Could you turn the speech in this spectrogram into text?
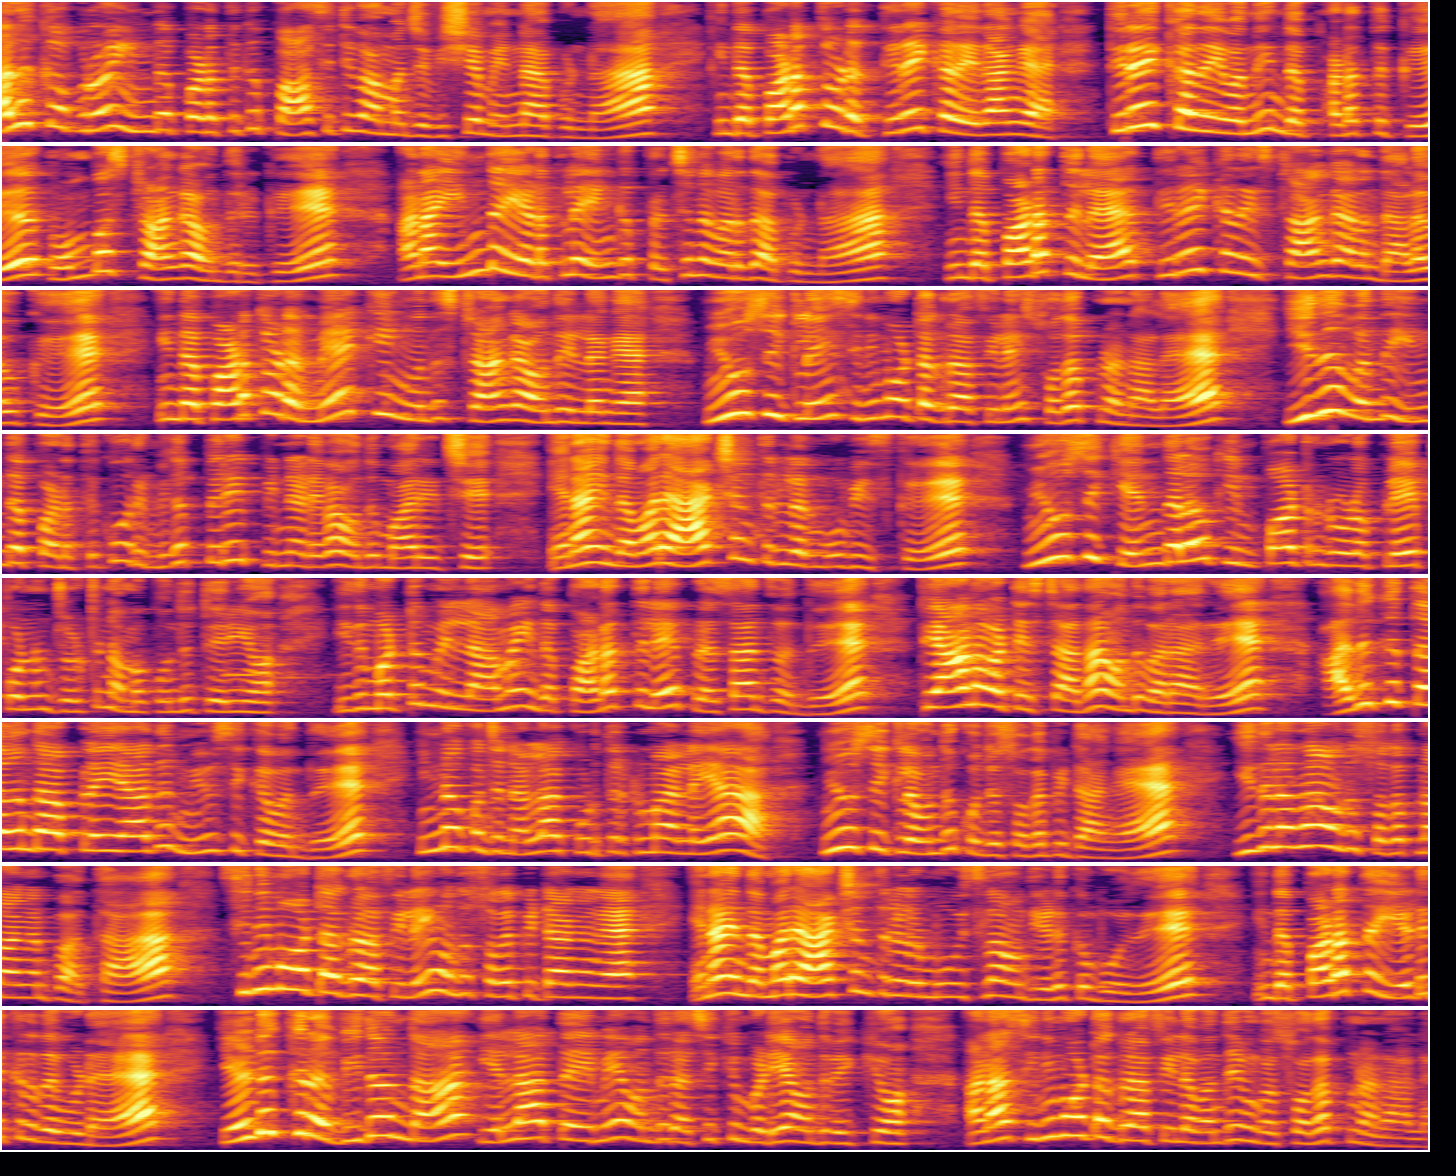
அதுக்கப்புறம் இந்த படத்துக்கு பாசிட்டிவாக அமைஞ்ச விஷயம் என்ன அப்படின்னா இந்த படத்தோட திரைக்கதை தாங்க. திரைக்கதை வந்து இந்த படத்துக்கு ரொம்ப ஸ்ட்ராங்காக வந்திருக்கு. ஆனால் இந்த இடத்துல எங்கே பிரச்சனை வருது அப்படின்னா இந்த படத்தில் திரைக்கதை ஸ்ட்ராங்காக இருந்த அளவுக்கு இந்த படத்தோட மேக்கிங் வந்து ஸ்ட்ராங்காக வந்து இல்லைங்க. மியூசிக்லேயும் சினிமோட்டோகிராஃபிலையும் சொதப்புனனால இது வந்து இந்த படத்துக்கு ஒரு மிகப்பெரிய பின்னடைவாக வந்து மாறிடுச்சு. ஏன்னா இந்த மாதிரி ஆக்ஷன் த்ரில்லர் மூவிஸ்க்கு மியூசிக் எந்த அளவுக்கு இம்பார்ட்டன்ட் ரோலை ப்ளே பண்ணுன்னு சொல்லிட்டு நமக்கு வந்து தெரியும். இது மட்டும் இல்லாமல் இந்த படத்திலே பிரசாந்த் வந்து பியானோ ஆர்டிஸ்டாக தான் வந்து வராரு. அதுக்கு தகுந்தாப்புலையாவது மியூசிக்கை வந்து இன்னும் கொஞ்சம் நல்லா கொடுத்துருக்கணுமா இல்லையா? மியூசிக்கில் வந்து கொஞ்சம் சொதப்பிட்டாங்க. இதில் தான் வந்து சொதப்பினாங்கன்னு பார்த்தா சினிமாட்டோகிராஃபிலையும் வந்து சொதப்பிட்டாங்கங்க. ஏன்னா இந்த மாதிரி ஆக்ஷன் த்ரில்லர் மூவிஸ்லாம் வந்து எடுக்கும்போது இந்த படத்தை எடுக்கிறத விட எடுக்கிற விதம் தான் எல்லாத்தையுமே வந்து ரசிக்கும்படியாக வந்து வைக்கும். ஆனால் சினிமாட்டோகிராஃபியில் வந்து இவங்க சொதப்புனனால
